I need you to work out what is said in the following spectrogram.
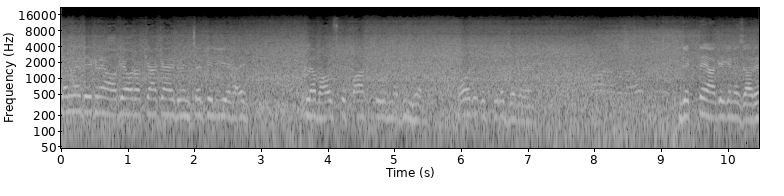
चल रहे देख रहे हैं आगे और अब क्या क्या एडवेंचर के लिए है। क्लब हाउस के पास जो नदी है बहुत ही खूबसूरत जगह है। देखते हैं आगे के नज़ारे।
